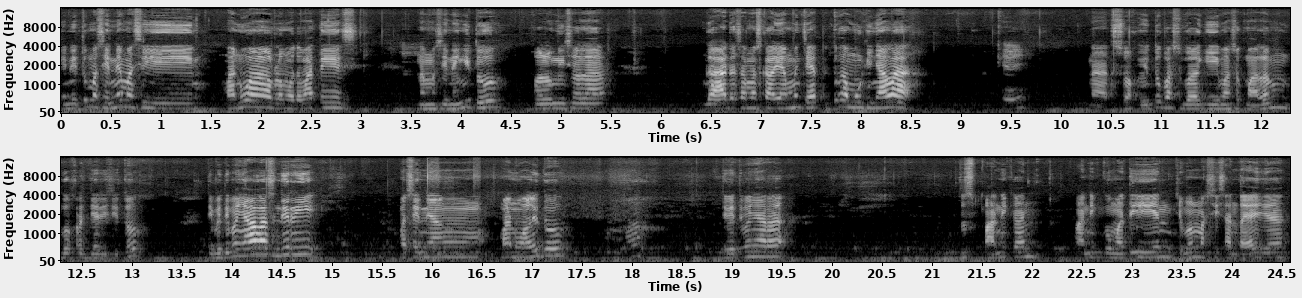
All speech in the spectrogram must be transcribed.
ini tuh mesinnya masih manual belum otomatis nah mesin yang itu kalau misalnya nggak ada sama sekali yang mencet itu nggak mungkin nyala Oke. Nah, terus waktu itu pas gue lagi masuk malam, gue kerja di situ, tiba-tiba nyala sendiri mesin yang manual itu, tiba-tiba nyala. Terus panik kan, panik gue matiin, cuman masih santai aja.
